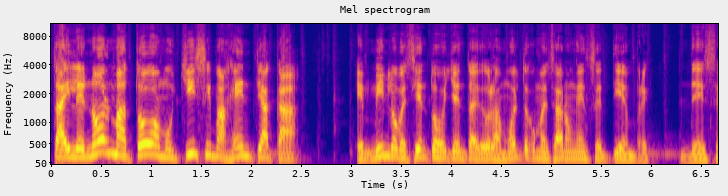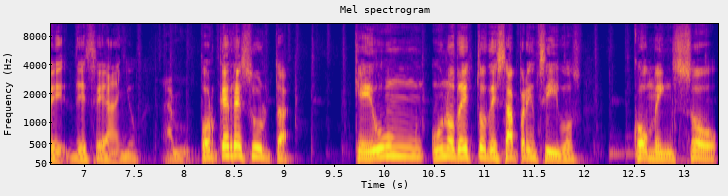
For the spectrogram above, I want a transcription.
Tylenol mató a muchísima gente acá en 1982. Las muertes comenzaron en septiembre de ese, de ese año. Porque resulta que un, uno de estos desaprensivos comenzó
